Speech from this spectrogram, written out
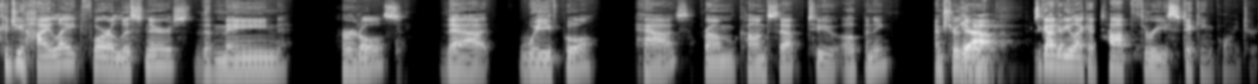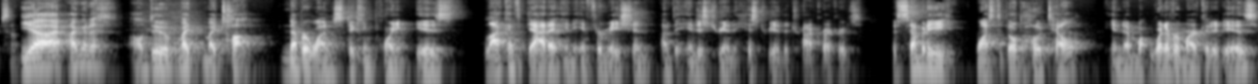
Could you highlight for our listeners the main hurdles that Wavepool has from concept to opening? I'm sure there yeah. there's got to be like a top three sticking point or something. Yeah, I, I'm gonna. I'll do my my top number one sticking point is lack of data and information of the industry and the history of the track records. If somebody wants to build a hotel in a, whatever market it is,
